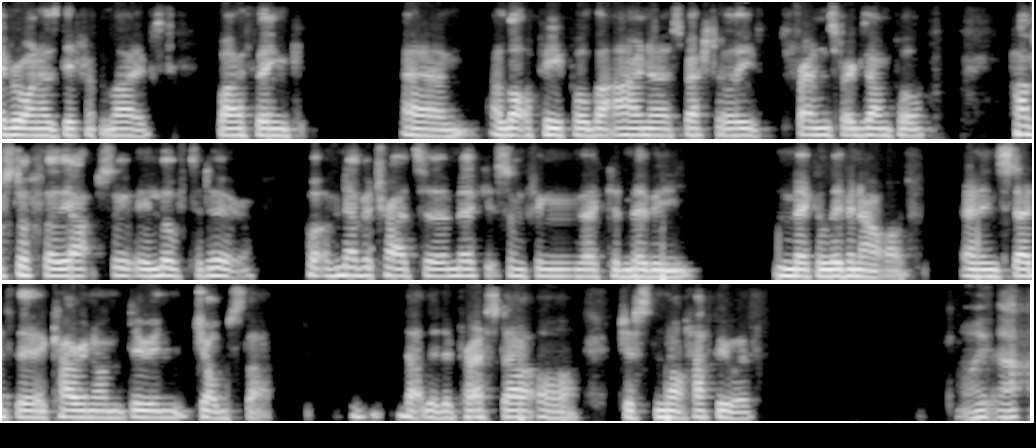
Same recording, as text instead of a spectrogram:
everyone has different lives. But I think um, a lot of people that I know, especially friends, for example, have stuff that they absolutely love to do, but I've never tried to make it something they could maybe make a living out of. And instead, they're carrying on doing jobs that that they're depressed at or just not happy with. I, like that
